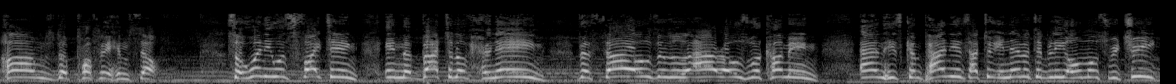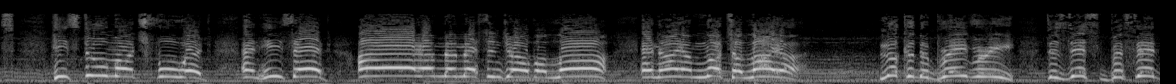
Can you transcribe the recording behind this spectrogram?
harms the Prophet himself. So when he was fighting in the battle of Hunain, the thousands of arrows were coming and his companions had to inevitably almost retreat. He still marched forward and he said, I am the messenger of Allah and I am not a liar. Look at the bravery. Does this befit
